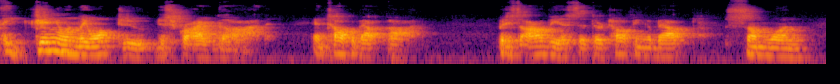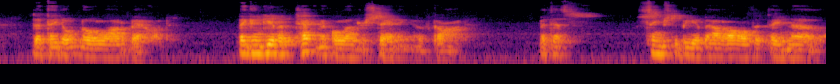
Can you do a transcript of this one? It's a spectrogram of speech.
They genuinely want to describe God and talk about God. But it's obvious that they're talking about someone that they don't know a lot about. They can give a technical understanding of God, but that seems to be about all that they know.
